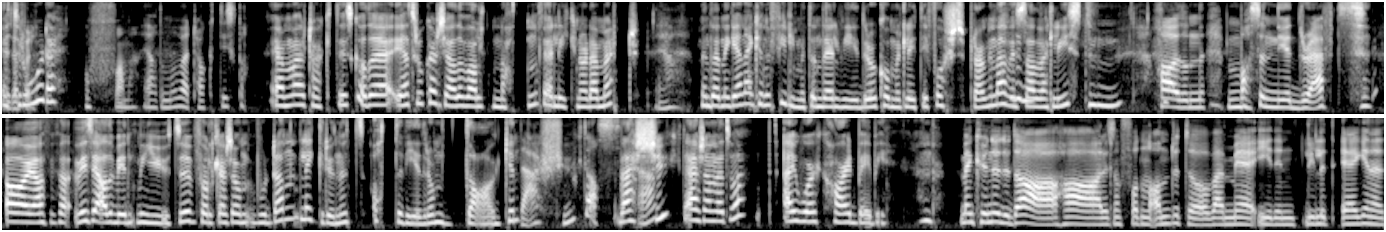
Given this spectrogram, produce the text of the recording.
Jeg tror det. Uff a meg. Ja, det må være taktisk, da. Jeg må være taktisk. Og det, jeg tror kanskje jeg hadde valgt natten, for jeg liker når det er mørkt. Ja. Men den igjen, jeg kunne filmet en del videoer og kommet litt i forsprang da, hvis det hadde vært lyst. Ha sånn masse nye drafts. Å ja, fy faen. Hvis jeg hadde begynt med YouTube, folk er sånn Hvordan legger hun ut åtte videoer om dagen? Det er sjukt, ass. Det er Ja. sjukt. Det er sånn, vet du hva? I work hard, baby. Men kunne du da ha liksom, fått noen andre til å være med i din lille egne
